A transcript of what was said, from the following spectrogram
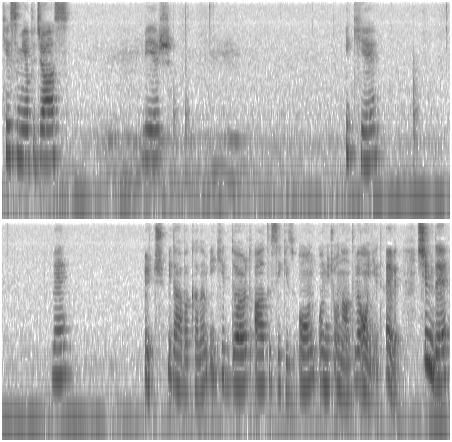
kesim yapacağız. 1 2 ve 3. Bir daha bakalım. 2, 4, 6, 8, 10, 13, 16 ve 17. Evet. Şimdi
